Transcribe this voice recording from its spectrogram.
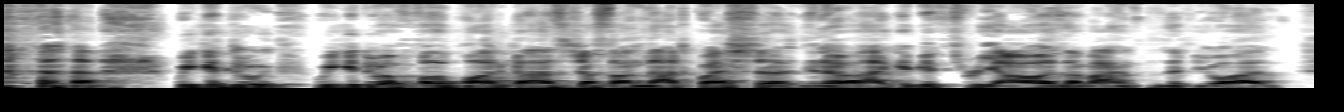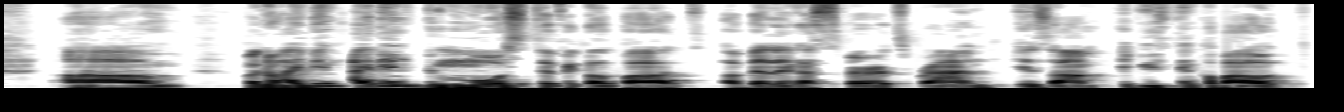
we could do we could do a full podcast just on that question. You know, I give you three hours of answers if you want. Um, but no, I think I think the most difficult part of building a spirits brand is um, if you think about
